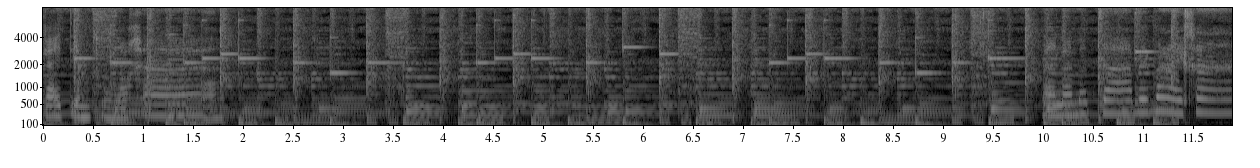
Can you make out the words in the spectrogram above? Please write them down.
ใกล้เต็มถุงแล้วค่ะ ไปแล้วนะจ๊ะ บ๊ายบายค่ะ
